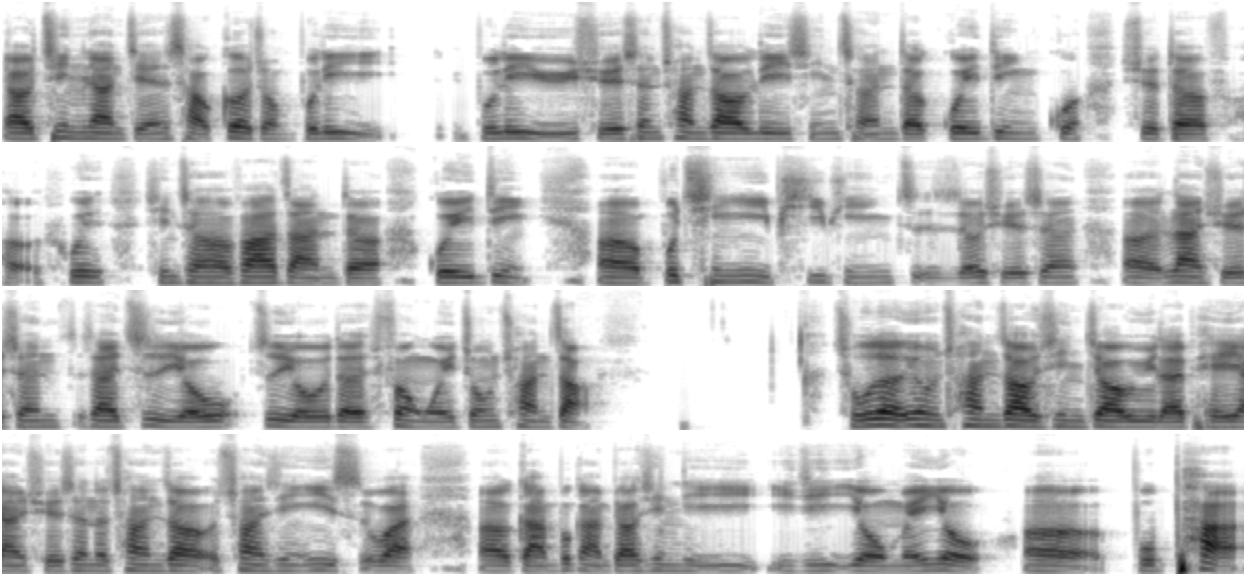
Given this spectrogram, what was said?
要尽量减少各种不利不利于学生创造力形成的规定过学的和规形成和发展的规定。呃，不轻易批评指责学生，呃，让学生在自由自由的氛围中创造。除了用创造性教育来培养学生的创造创新意识外，呃，敢不敢标新立异，以及有没有呃不怕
